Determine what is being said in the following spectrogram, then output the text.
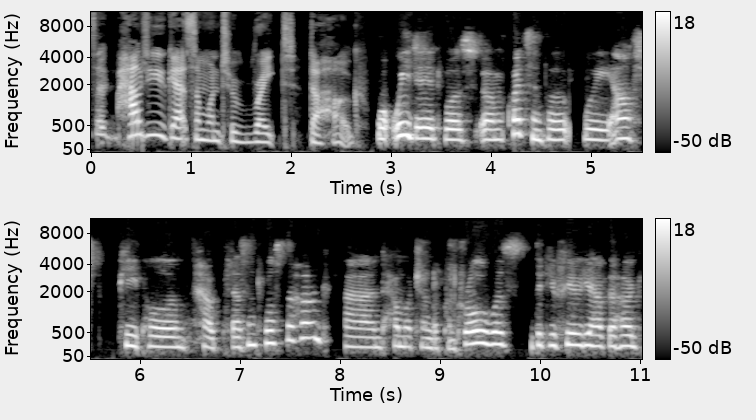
So, how do you get someone to rate the hug? What we did was um, quite simple. We asked people how pleasant was the hug and how much under control was did you feel you have the hug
